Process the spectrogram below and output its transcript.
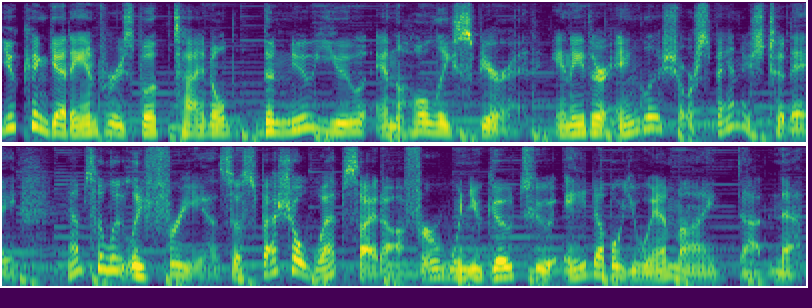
You can get Andrew's book titled The New You and the Holy Spirit in either English or Spanish today, absolutely free as a special website offer when you go to awmi.net.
